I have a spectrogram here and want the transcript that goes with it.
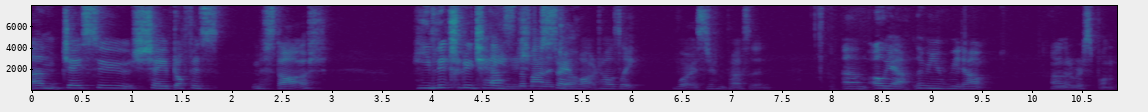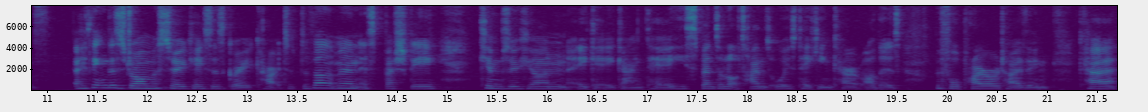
um Jesu shaved off his moustache, he literally changed so much. I was like, whoa, it's a different person. Um, oh yeah, let me read out another response. I think this drama showcases great character development, especially Kim Soo Hyun, aka Gang Tae. He spends a lot of times always taking care of others before prioritizing care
